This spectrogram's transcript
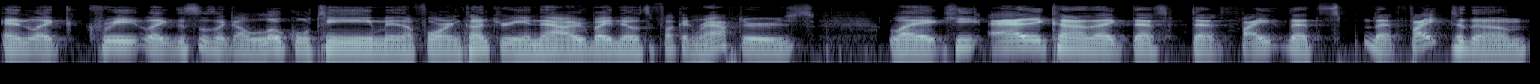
and like create like this was like a local team in a foreign country and now everybody knows the fucking Raptors. Like he added kind of like that that fight that's that fight to them.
